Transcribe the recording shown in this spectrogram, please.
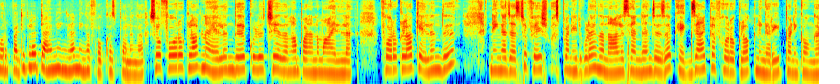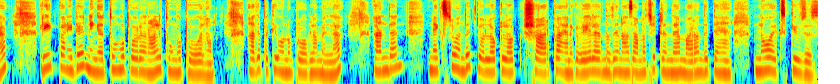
ஒரு பர்டிகுலர் டைமிங்கில் நீங்கள் ஃபோக்கஸ் பண்ணுங்கள் ஸோ ஃபோர் ஓ கிளாக் நான் எழுந்து குளிச்சு இதெல்லாம் பண்ணணுமா? இல்லை. ஃபோர் ஓ கிளாக் எழுந்து நீங்கள் ஜஸ்ட்டு ஃபேஸ் வாஷ் பண்ணிவிட்டு கூட இந்த நாலு சென்டென்சஸை எக்ஸாக்டாக ஃபோர் ஓ கிளாக் நீங்கள் ரீட் பண்ணிக்கோங்க. ரீட் பண்ணிவிட்டு நீங்கள் தூங்க போகிறதுனால தூங்க போகலாம். அதை பற்றி ஒன்றும் ப்ராப்ளம் இல்லை. அண்ட் தென் நெக்ஸ்ட்டு வந்து டுவெல் ஓ கிளாக் ஷார்ப்பாக எனக்கு வேலை இருந்தது. நான் சமைச்சிட்டு இருந்தேன் மறந்துட்டேன். நோ எக்ஸ்கியூசஸ்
